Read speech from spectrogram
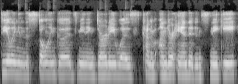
dealing in the stolen goods meaning dirty was kind of underhanded and sneaky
